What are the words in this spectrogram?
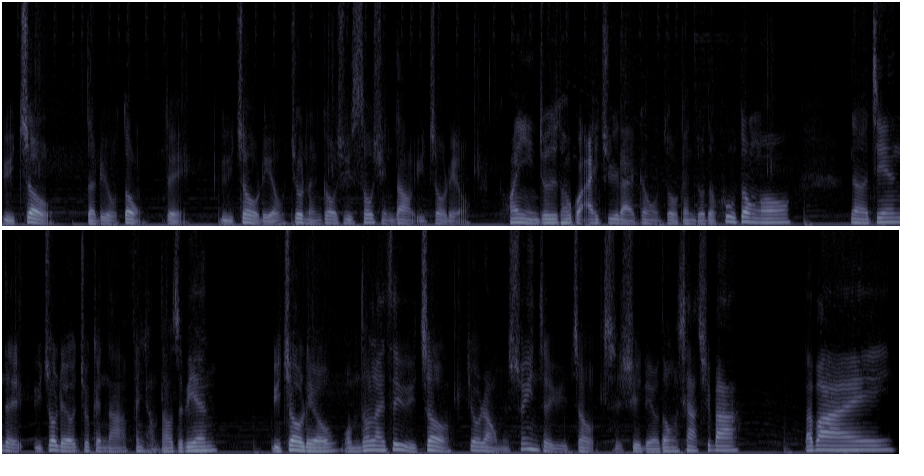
宇宙的流动，对，宇宙流就能够去搜寻到宇宙流。欢迎就是透过 IG 来跟我做更多的互动哦。那今天的宇宙流就跟大家分享到这边。宇宙流，我们都来自宇宙，就让我们顺应着宇宙持续流动下去吧。拜拜。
